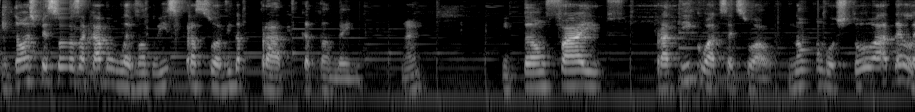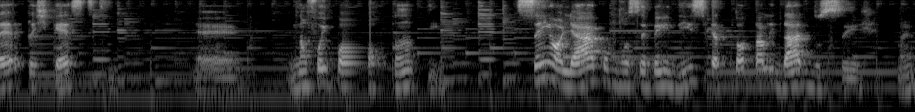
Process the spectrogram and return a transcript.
Então as pessoas acabam levando isso para a sua vida prática também, né? Então faz, pratica o ato sexual, não gostou, a deleta, esquece. É, não foi importante, sem olhar, como você bem disse, a totalidade do ser. Né?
